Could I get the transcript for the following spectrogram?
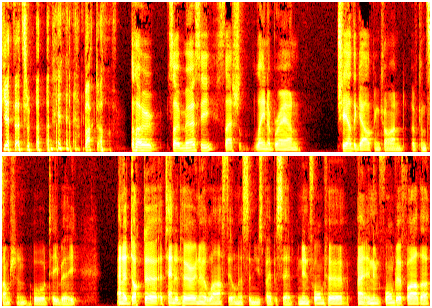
Yeah, that's right. Bucked off. So, so Mercy slash Lena Brown, she had the galloping kind of consumption or TB, and a doctor attended her in her last illness. The newspaper said, and informed her uh, and informed her father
